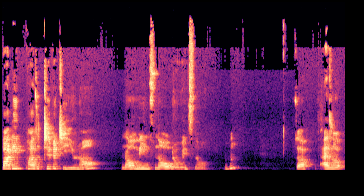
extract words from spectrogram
Body positivity, you know? No means no. No means no. So, also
